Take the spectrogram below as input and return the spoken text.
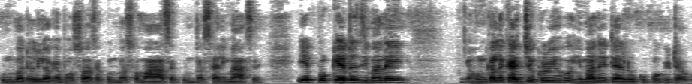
কোনোবা ধৰি লওক এবছৰ আছে কোনোবা ছমাহ আছে কোনোবা চাৰি মাহ আছে। এই প্ৰক্ৰিয়াটো যিমানেই সোনকালে কাৰ্যকৰী হ'ব সিমানেই তেওঁলোক উপকৃত হ'ব।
